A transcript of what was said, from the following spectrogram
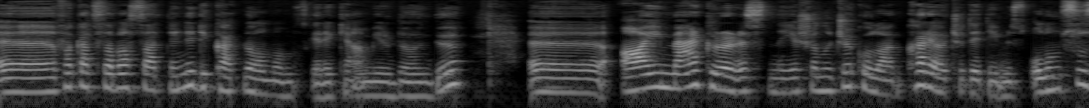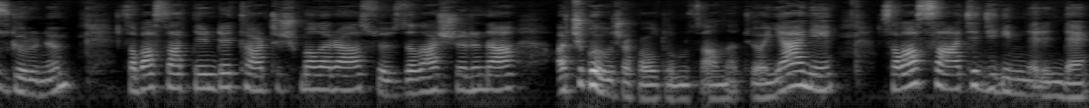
Ee, fakat sabah saatlerinde dikkatli olmamız gereken bir döngü. Ee, Ay Merkür arasında yaşanacak olan kare açı dediğimiz olumsuz görünüm sabah saatlerinde tartışmalara, söz dalaşlarına açık olacak olduğumuzu anlatıyor. Yani sabah saati dilimlerinde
